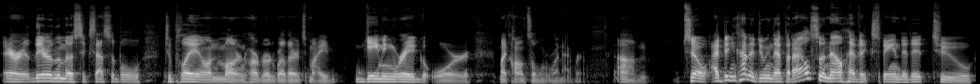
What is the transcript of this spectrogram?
they're, they're the most accessible to play on modern hardware, whether it's my gaming rig or my console or whatever. Um, so I've been kind of doing that, but I also now have expanded it to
